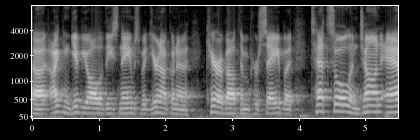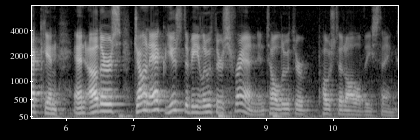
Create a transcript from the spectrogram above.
uh, I can give you all of these names, but you're not going to care about them per se. But Tetzel and John Eck and, and others. John Eck used to be Luther's friend until Luther posted all of these things.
